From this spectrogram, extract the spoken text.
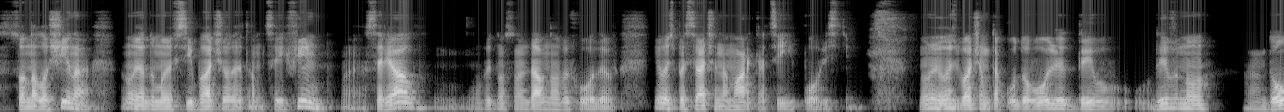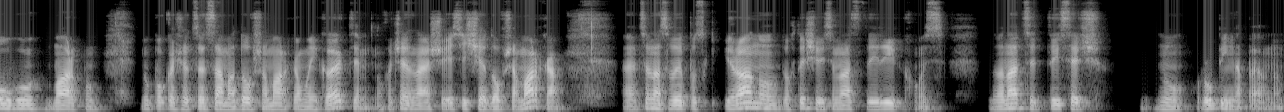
Сонна Лощина. Ну, я думаю, всі бачили там цей фільм, серіал відносно недавно виходив. І ось присвячена марка цій повісті. Ну і ось бачимо таку доволі див, дивну, довгу марку. Ну, поки що це сама довша марка в моїй колекції. Ну, хоча я знаю, що є ще довша марка. Е, Це у нас випуск Ірану 2018 рік. Ось 12 тисяч ну, рупій, напевно,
